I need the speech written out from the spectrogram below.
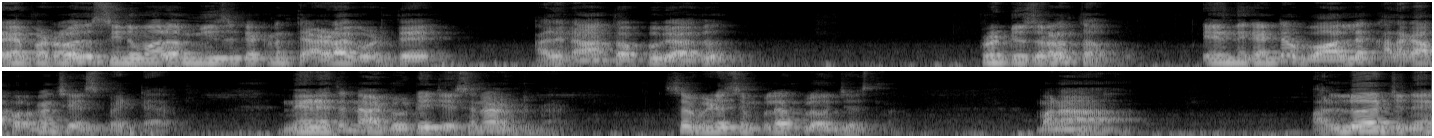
రేపటి రోజు సినిమాలో మ్యూజిక్ ఎక్కడ తేడా కొడితే అది నా తప్పు కాదు ప్రొడ్యూసర్ తప్పు. ఎందుకంటే వాళ్ళే కలగాపలకం చేసి పెట్టారు. నేనైతే నా డ్యూటీ చేశాను అంటున్నాడు. సో వీడియో సింపుల్గా క్లోజ్ చేస్తాను మన అల్లు అర్జునే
